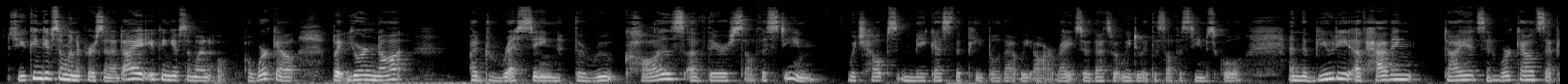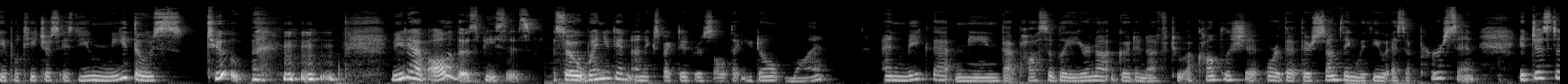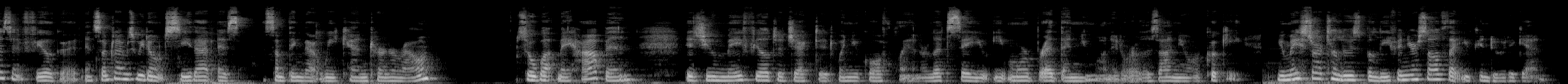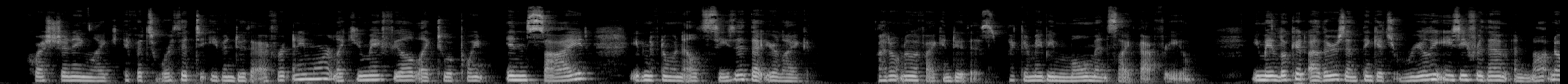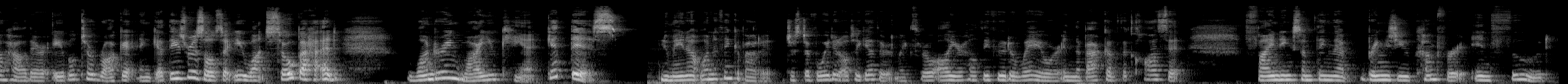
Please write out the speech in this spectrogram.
So you can give someone a person a diet, you can give someone a, workout, but you're not addressing the root cause of their self esteem which helps make us the people that we are, right? So that's what we do at the self esteem school. And the beauty of having diets and workouts that people teach us is you need those too. you need to have all of those pieces. So when you get an unexpected result that you don't want, and make that mean that possibly you're not good enough to accomplish it or that there's something with you as a person, it just doesn't feel good. And sometimes we don't see that as something that we can turn around. So, what may happen is you may feel dejected when you go off plan, or let's say you eat more bread than you wanted, or lasagna or cookie. You may start to lose belief in yourself that you can do it again, questioning like if it's worth it to even do the effort anymore. Like you may feel like to a point inside, even if no one else sees it, that you're like, I don't know if I can do this. Like there may be moments like that for you. You may look at others and think it's really easy for them and not know how they're able to rock it and get these results that you want so bad wondering why you can't get this. You may not want to think about it. Just avoid it altogether. Like throw all your healthy food away or in the back of the closet. Finding something that brings you comfort in food.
